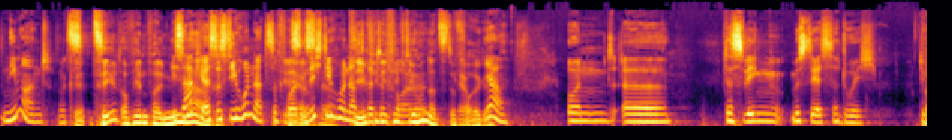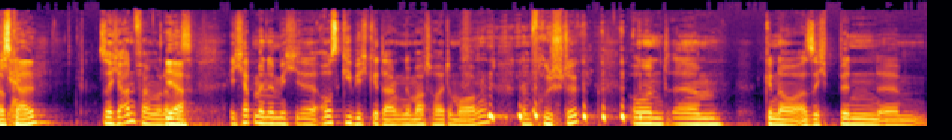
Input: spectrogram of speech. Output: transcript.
niemand. Okay. Zählt auf jeden Fall nie Ich sag nach. ja, es ist die hundertste Folge, Ja, nicht die ja. hundertdritte Definitiv Folge. die hundertste Folge. Ja. Und äh, deswegen müsst ihr jetzt da durch. Pascal? Soll ich anfangen oder Ja. was? Ich habe mir nämlich äh, ausgiebig Gedanken gemacht heute Morgen beim Frühstück. Und ähm, genau, also ich bin ähm,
